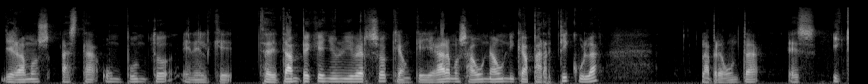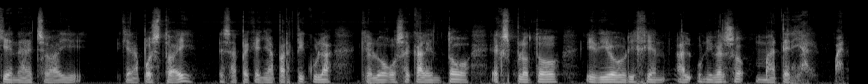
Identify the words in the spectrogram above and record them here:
llegamos hasta un punto en el que de tan pequeño universo que aunque llegáramos a una única partícula, La pregunta es ¿y quién ha hecho ahí, quién ha puesto ahí esa pequeña partícula que luego se calentó, explotó y dio origen al universo material? Bueno.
